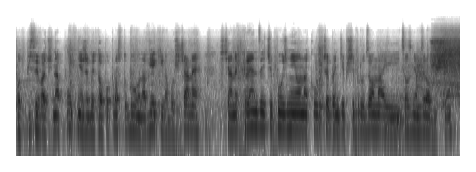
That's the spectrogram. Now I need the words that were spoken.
podpisywać na płótnie, żeby to po prostu było na wieki, no bo ścianę, ścianę prędzej czy później ona kurczę będzie przybrudzona i co z nią zrobić, nie?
